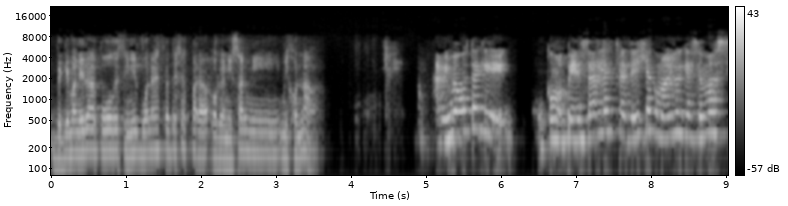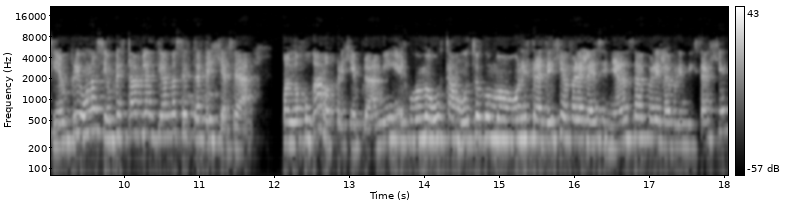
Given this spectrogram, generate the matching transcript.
¿de qué manera puedo definir buenas estrategias para organizar mi, mi jornada? A mí me gusta que, como pensar la estrategia como algo que hacemos siempre, uno siempre está planteando esa estrategia, o sea, cuando jugamos, por ejemplo, a mí el juego me gusta mucho como una estrategia para la enseñanza, para el aprendizaje,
